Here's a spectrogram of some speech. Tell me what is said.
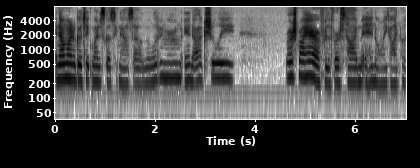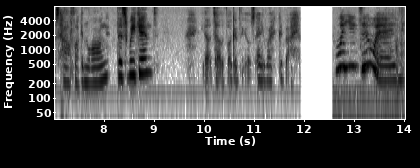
And now I'm gonna go take my disgusting ass out in the living room and actually brush my hair for the first time in oh my god knows how fucking long this weekend. Yeah, that's how the fuck it feels. Anyway, goodbye. What are you doing?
